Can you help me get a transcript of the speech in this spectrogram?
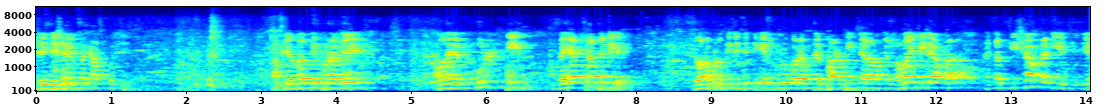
সেই দেশে আমরা কাজ করছি। আজকে আমরা ত্রিপুরাতে আমাদের ফুল টিম আমরা একসাথে মিলে জনপ্রতিনিধি থেকে শুরু করে আমাদের পার্টি যারা আমাদের সবাই মিলে আমরা একটা দিশা আমরা নিয়েছি যে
